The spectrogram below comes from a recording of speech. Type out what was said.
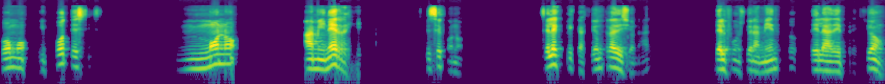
como hipótesis monoaminérgica, así se conoce. Es la explicación tradicional del funcionamiento de la depresión,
